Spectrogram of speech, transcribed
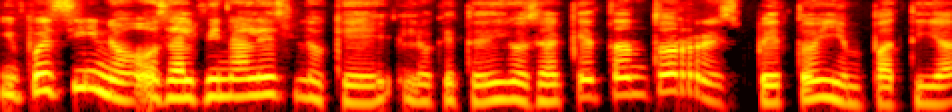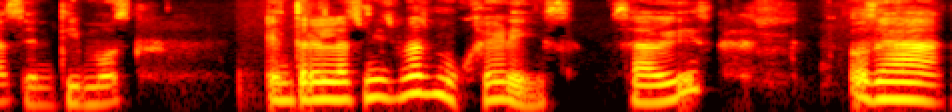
y pues sí, no, o sea, al final es lo que, lo que te digo, o sea, qué tanto respeto y empatía sentimos entre las mismas mujeres, ¿sabes? O sea,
